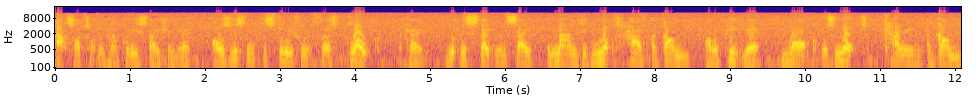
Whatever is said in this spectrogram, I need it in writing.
outside Tottenham Hale Police Station, yeah? I was listening to the story from it first broke, okay? Witness statements say the man did not have a gun. I repeat, yeah? Mark was not carrying a gun.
